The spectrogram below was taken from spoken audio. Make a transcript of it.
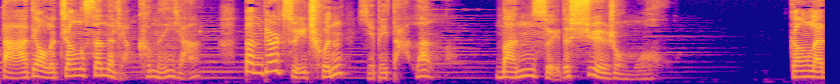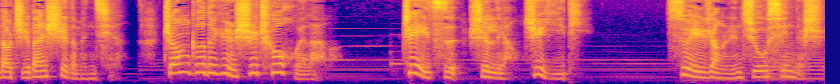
打掉了张三的两颗门牙，半边嘴唇也被打烂了，满嘴的血肉模糊。刚来到值班室的门前，张哥的运尸车回来了，这一次是两具遗体。最让人揪心的是，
